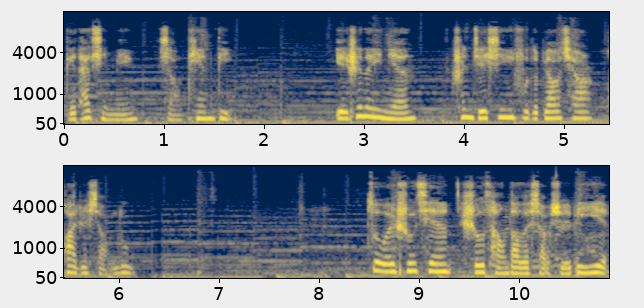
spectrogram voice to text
给他起名小天地。也是那一年，春节新衣服的标签画着小鹿，作为书签收藏到了小学毕业。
